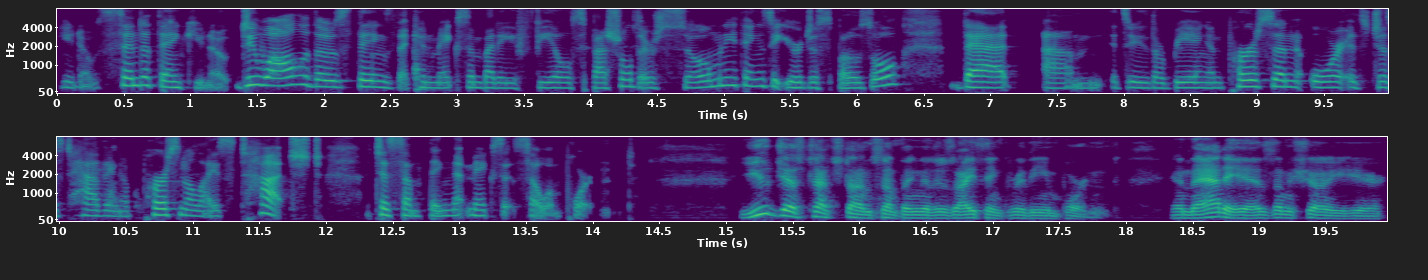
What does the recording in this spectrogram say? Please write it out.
you know, send a thank you note. Do all of those things that can make somebody feel special. There's so many things at your disposal that um, it's either being in person or it's just having a personalized touch to something that makes it so important. You just touched on something that is i think really important and that is let me show you here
